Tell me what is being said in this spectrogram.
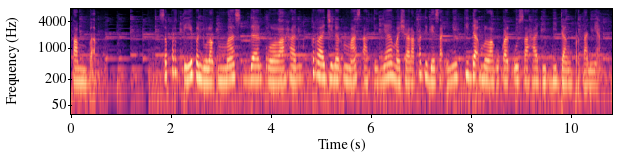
tambang. Seperti pendulang emas dan pengolahan kerajinan emas artinya masyarakat di desa ini tidak melakukan usaha di bidang pertanian.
